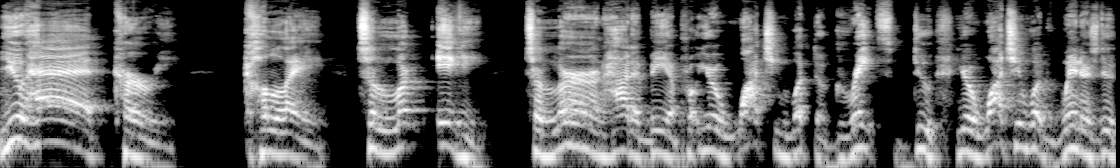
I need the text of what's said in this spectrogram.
you had Curry, Klay to learn Iggy to learn how to be a pro. You're watching what the greats do. You're watching what winners do.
